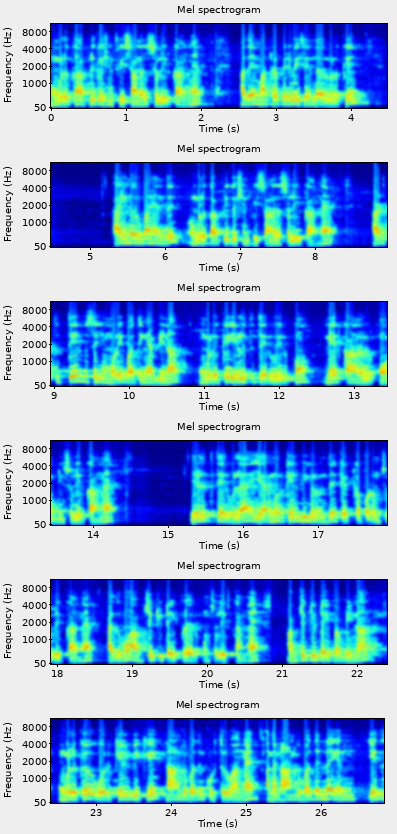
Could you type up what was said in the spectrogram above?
உங்களுக்கு அப்ளிகேஷன் ஃபீஸ் ஆனது சொல்லியிருக்காங்க. அதே மற்ற பிரிவை சேர்ந்தவர்களுக்கு ஐநூறுரூபா வந்து உங்களுக்கு அப்ளிகேஷன் ஃபீஸ் ஆனது சொல்லியிருக்காங்க. அடுத்து தேர்வு செய்யும் முறை பார்த்தீங்க அப்படின்னா உங்களுக்கு எழுத்து தேர்வு இருக்கும் நேர்காணல் இருக்கும் அப்படின்னு சொல்லியிருக்காங்க. எழுத்து தேர்வில் இரநூறு கேள்விகள் வந்து கேட்கப்படும் சொல்லியிருக்காங்க. அதுவும் அப்ஜெக்டிவ் டைப்பில் இருக்கும்னு சொல்லியிருக்காங்க. அப்ஜெக்டிவ் டைப் அப்படின்னா உங்களுக்கு ஒரு கேள்விக்கு நான்கு பதில் கொடுத்துருவாங்க. அந்த நான்கு பதிலில் எந் எது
